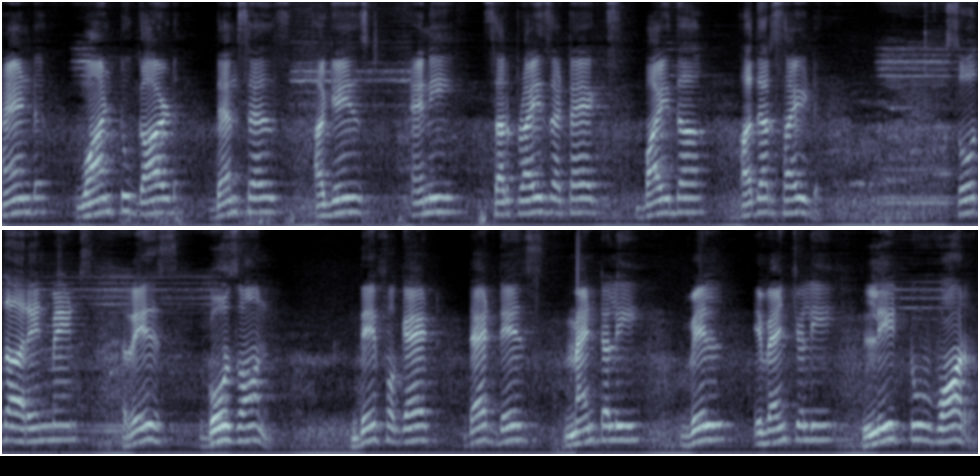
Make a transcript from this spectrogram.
and want to guard themselves against any surprise attacks by the other side. So the arrangements race goes on. They forget that this mentally will eventually lead to war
